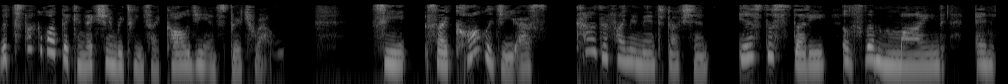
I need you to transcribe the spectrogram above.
Let's talk about the connection between psychology and spirituality. See, psychology, as kind of defined in the introduction, is the study of the mind and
